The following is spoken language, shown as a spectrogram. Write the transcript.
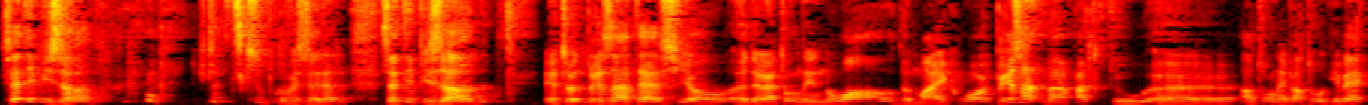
cet épisode, je te dis que c'est professionnel, cet épisode est une présentation euh, de la tournée noire de Mike Ward, présentement partout, euh, en tournée partout au Québec,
